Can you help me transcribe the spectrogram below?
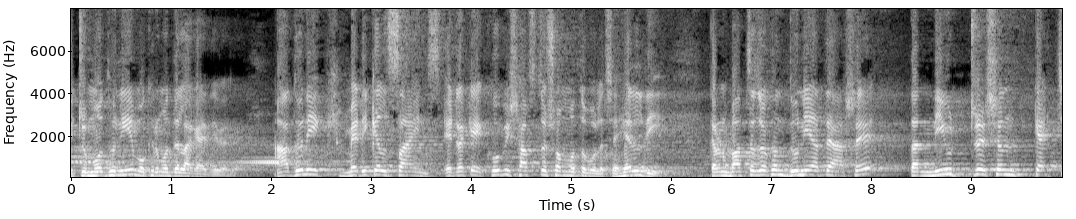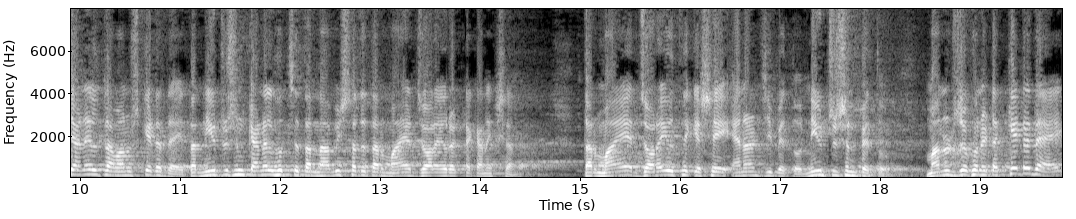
একটু মধু নিয়ে মুখের মধ্যে লাগাই দিবেন। আধুনিক মেডিকেল সায়েন্স এটাকে খুবই স্বাস্থ্যসম্মত বলেছে হেলদি কারণ বাচ্চা যখন দুনিয়াতে আসে তার নিউট্রিশন চ্যানেলটা মানুষ কেটে দেয়। তার নিউট্রিশন ক্যানেল হচ্ছে তার নাভির সাথে তার মায়ের জরায়ুর একটা কানেকশন তার মায়ের জরায়ু থেকে সে এনার্জি পেত, নিউট্রিশন পেত। মানুষ যখন এটা কেটে দেয়,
